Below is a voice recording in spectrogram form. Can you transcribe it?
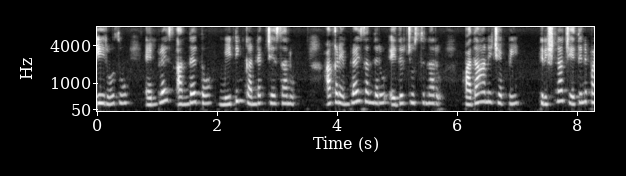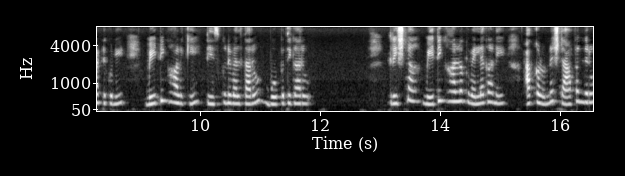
ఈరోజు ఎంప్లాయీస్ అందరితో మీటింగ్ కండక్ట్ చేశాను. అక్కడ ఎంప్లాయీస్ అందరూ ఎదురు చూస్తున్నారు. పద అని చెప్పి కృష్ణ చేతిని పట్టుకుని మీటింగ్ హాల్కి తీసుకుని వెళ్తారు భూపతి గారు. కృష్ణ మీటింగ్ హాల్లోకి వెళ్ళగానే అక్కడున్న స్టాఫ్ అందరూ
